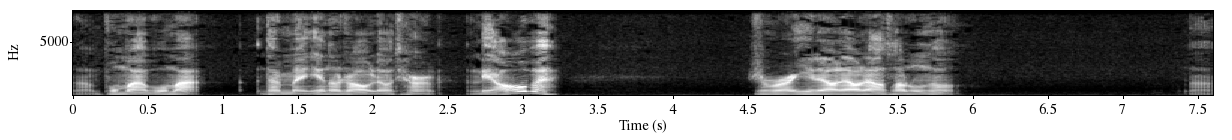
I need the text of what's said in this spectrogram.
啊，不买不卖，但每年都找我聊天了，聊呗，是不是一聊聊两三钟头？啊，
